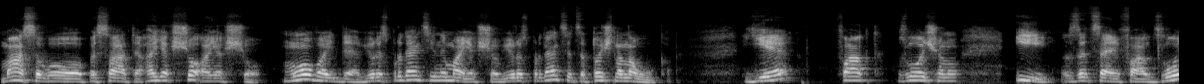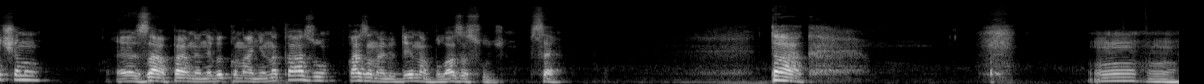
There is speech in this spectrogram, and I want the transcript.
масово писати: а якщо, а якщо. Мова йде, в юриспруденції немає якщо. В юриспруденції це точна наука. Є факт злочину, і за цей факт злочину, е, за певне невиконання наказу, вказана людина була засуджена. Все. Так. Угу.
